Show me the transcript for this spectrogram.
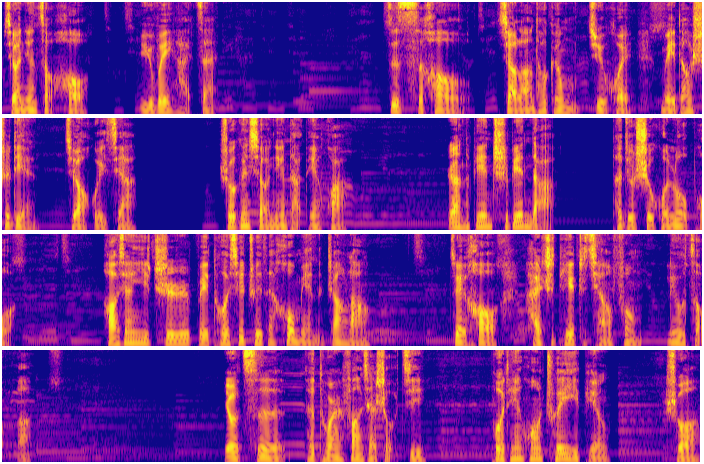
小宁走后，余威还在。自此后，小榔头跟我们聚会，每到十点就要回家，说跟小宁打电话，让他边吃边打，他就失魂落魄，好像一只被拖鞋追在后面的蟑螂，最后还是贴着墙缝溜走了。有次，他突然放下手机，破天荒吹一瓶，说：“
